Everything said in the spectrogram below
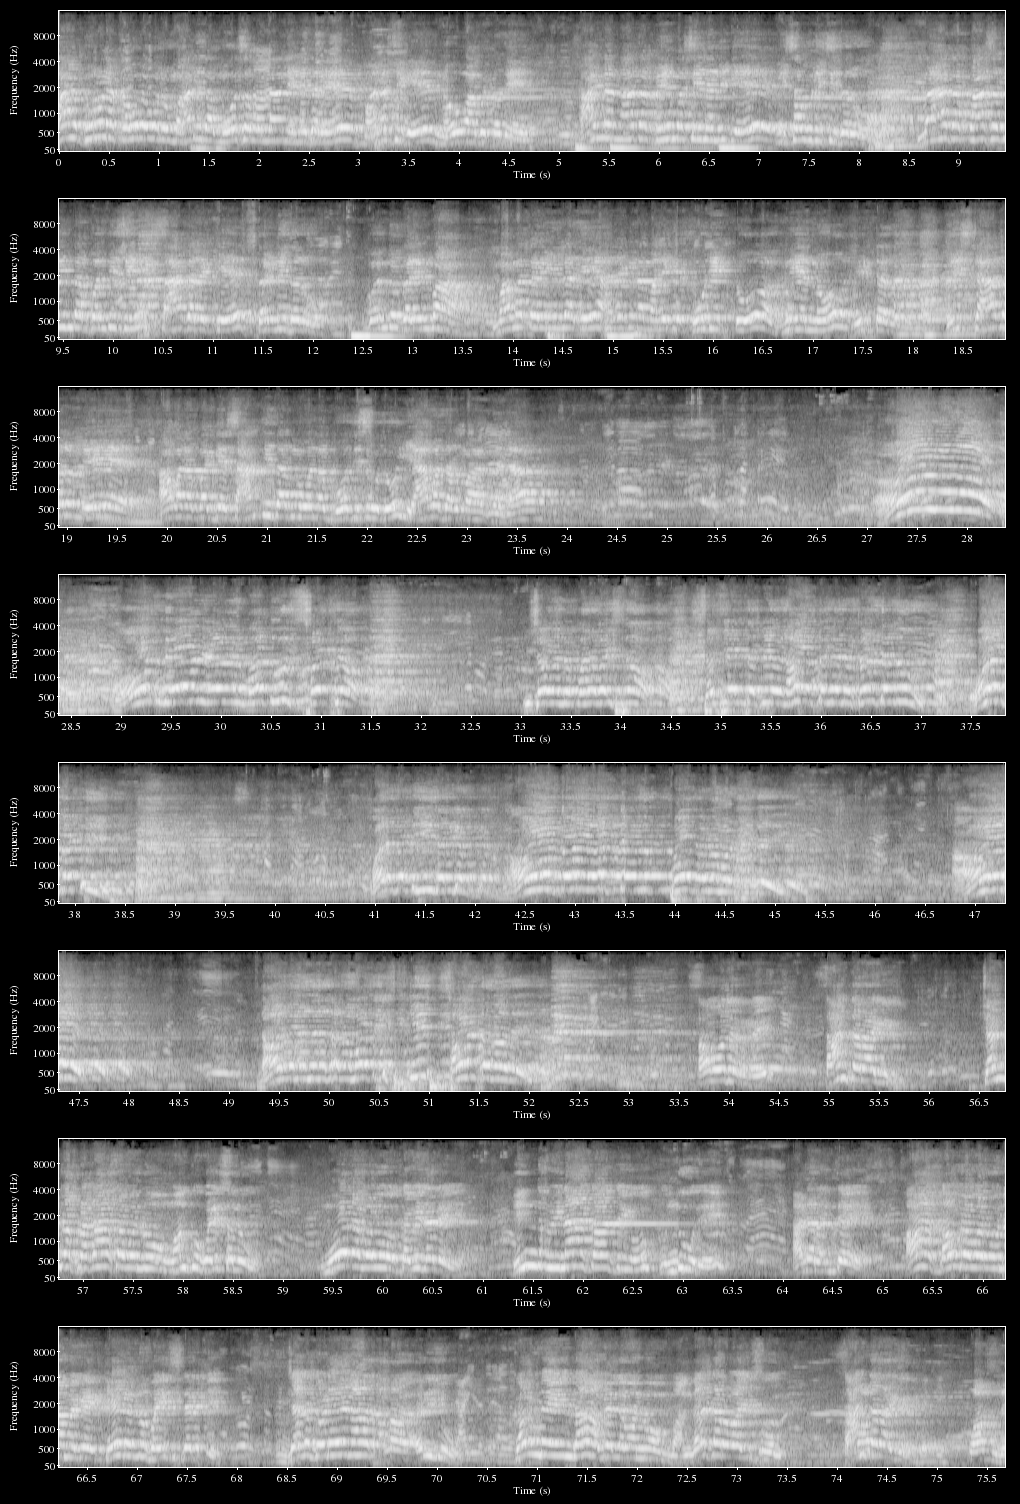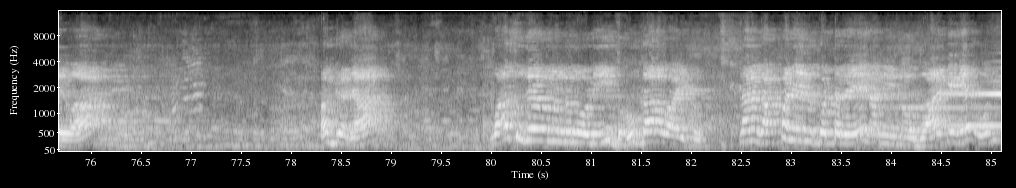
ಆ ದುರುಳ ಕೌರವರು ಮಾಡಿದ ಮೋಸವನ್ನ ನೆನೆದರೆ ಮನಸ್ಸಿಗೆ ನೋವಾಗುತ್ತದೆ. ಅಣ್ಣನಾದ ಭೀಮಸೇನನಿಗೆ ವಿಷ ಉಳಿಸಿದರು. ನಾಗಪಾಸದಿಂದ ಬಂಧಿಸಿ ಸಾಗರಕ್ಕೆ ತಳ್ಳಿದರು. ಬಂಧುಗಳೆಂಬ ಮಮತೆ ಇಲ್ಲದೆ ಅರಗಿನ ಮನೆಗೆ ಕೂಡಿಟ್ಟು ಅಗ್ನಿಯನ್ನು ಇಟ್ಟರು. ಇಷ್ಟಾದರೂ ಮೇಲೆ ಅವರ ಬಗ್ಗೆ ಶಾಂತಿ ಧರ್ಮವನ್ನು ಬೋಧಿಸುವುದು ಯಾವ ಧರ್ಮ ಅಗ್ರಜ ವಿಷವನ್ನು ಪರವಹಿಸಿದ ಸತ್ಯ ಅಂತ ಬೀಳುವ ನಾವು ತನ್ನನ್ನು ಕಳೆದನು ಹೊರಗಟ್ಟಿ ಹೊರಗಟ್ಟಿ ಈ ಆ ಕಾಲವನ್ನು ಪೋಷಣೆ ತನ್ನ ಮಾತಿಗೆ ಸಿಕ್ಕಿ ಸಹೋದರರೇ ಶಾಂತರಾಗಿರಿ ಚಂದ್ರ ಪ್ರಕಾಶವನ್ನು ಮಂಕುಗೊಳಿಸಲು ಮೂಲಗಳು ಕವಿದರೆ. ಇಂದು ವಿನಾಕಾಂತಿಯು ಕುಂದುವುದೇ ಅದರಂತೆ ಆ ಗೌರವರು ನಮಗೆ ಕೇಡನ್ನು ಬಯಸಿದರೆ ಜಗದೊಡೆಯನಾದ ಅರಿಯು ಕರುಣೆಯಿಂದ ಅವೆಲ್ಲವನ್ನು ಮಂಗಳಕರವಾಗಿಸುವುದು ವಾಸುದೇವ ಅಗ್ರಜ ವಾಸುದೇವನನ್ನು ನೋಡಿ ಬಹುಕಾಲವಾಯಿತು. ನನಗೆ ಅಪ್ಪಣೆಯನ್ನು ಕೊಟ್ಟರೆ ನಾನು ಇನ್ನು ದ್ವಾರಕೆಗೆ ಹೋಗಿ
